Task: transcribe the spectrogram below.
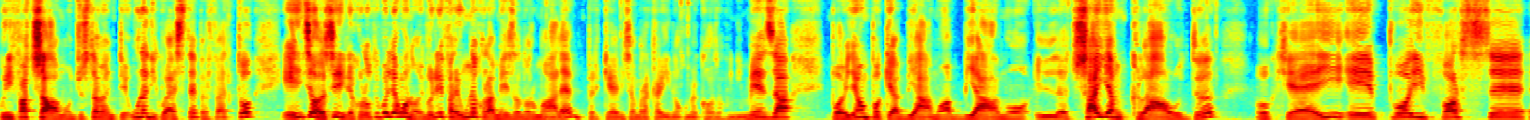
Quindi facciamo giustamente una di queste Perfetto. E iniziamo a inserire quello che vogliamo noi. Voglio fare una con la mesa normale Perché mi sembra carino come cosa. Quindi mesa. Poi vediamo un po' che abbiamo. Abbiamo il Giant Cloud Ok, e poi forse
